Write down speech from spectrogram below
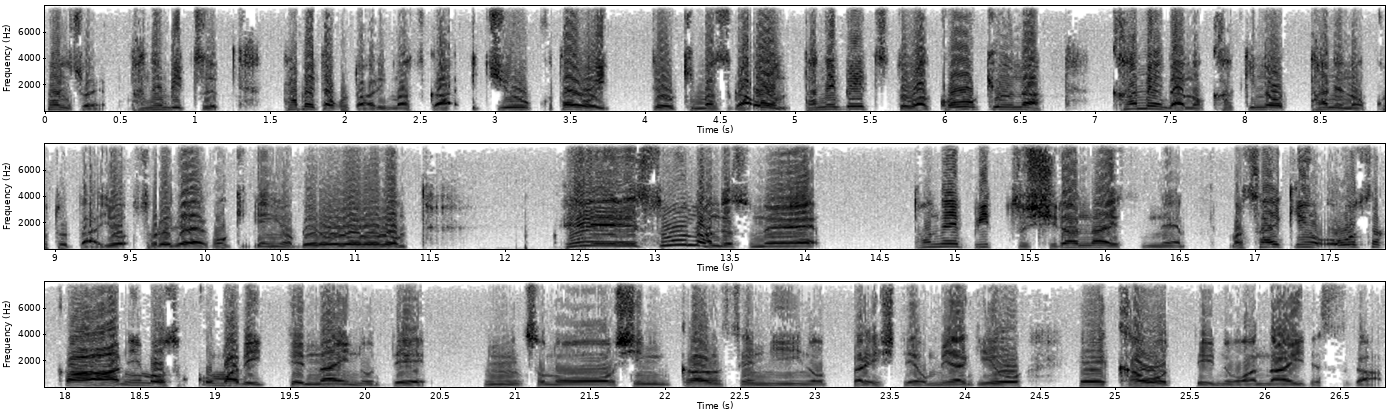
何それ？種ビッツ。食べたことありますか？一応答えを言っておきますが、オン。種ビッツとは高級な亀田の柿の種のことだよ。それではごきげんよう。ベロロロロン。へえ、そうなんですね。種ビッツ知らないですね。まあ、最近大阪にもそこまで行ってないので、うん、その、新幹線に乗ったりしてお土産を、えー、買おうっていうのはないですが。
